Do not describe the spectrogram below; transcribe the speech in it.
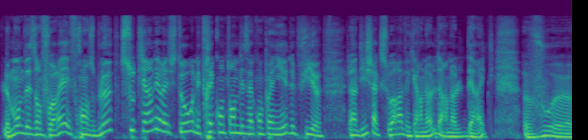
Le Monde des Enfoirés et France Bleu soutient les restos. On est très content de les accompagner depuis euh, lundi chaque soir avec Arnold, Arnold Derek. Euh, Vous euh,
